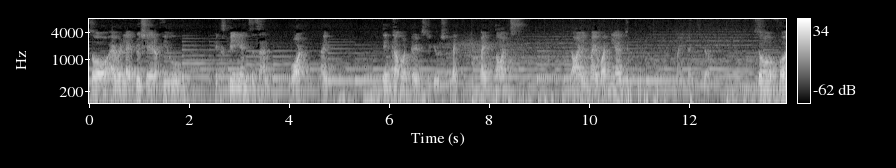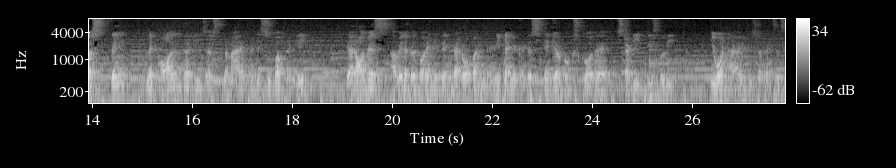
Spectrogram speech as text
So I would like to share a few experiences and what I think about the institution, like my thoughts in my one year my 10th year. So first thing, like all the teachers, the management is super friendly. They are always available for anything. They are open anytime. You can just take your books, go there, study peacefully. You won't have any disturbances,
